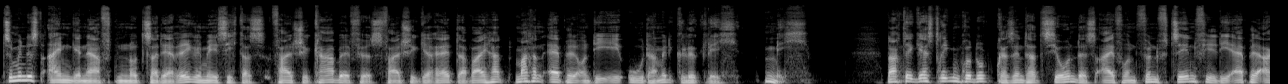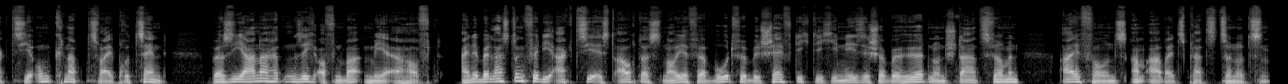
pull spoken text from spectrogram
Zumindest einen genervten Nutzer, der regelmäßig das falsche Kabel fürs falsche Gerät dabei hat, machen Apple und die EU damit glücklich. Mich. Nach der gestrigen Produktpräsentation des iPhone 15 fiel die Apple-Aktie um knapp zwei Prozent. Börsianer hatten sich offenbar mehr erhofft. Eine Belastung für die Aktie ist auch das neue Verbot für Beschäftigte chinesischer Behörden und Staatsfirmen, iPhones am Arbeitsplatz zu nutzen.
